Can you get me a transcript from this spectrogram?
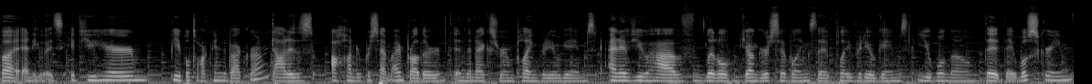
But anyways, if you hear people talking in the background, that is 100% my brother in the next room playing video games. And if you have little younger siblings that play video games, you will know that they will scream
